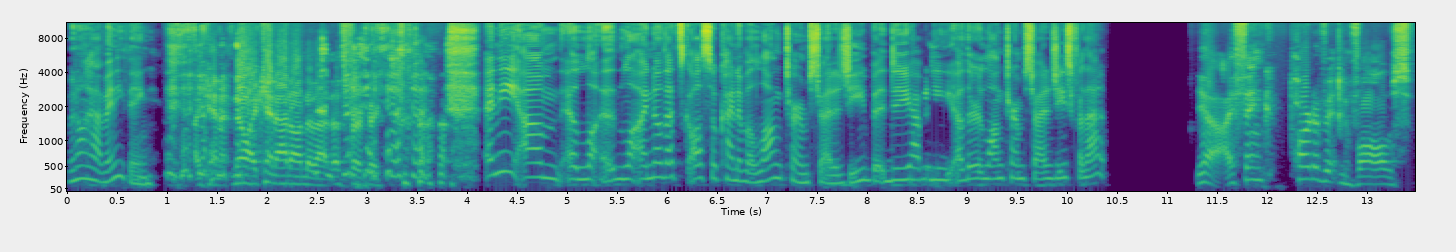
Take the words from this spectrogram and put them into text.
we don't have anything. I can't. no, I can't add on to that. That's perfect. any, um, a lo- a lo- I know that's also kind of a long term strategy, but do you have any other long term strategies for that? Yeah, I think part of it involves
